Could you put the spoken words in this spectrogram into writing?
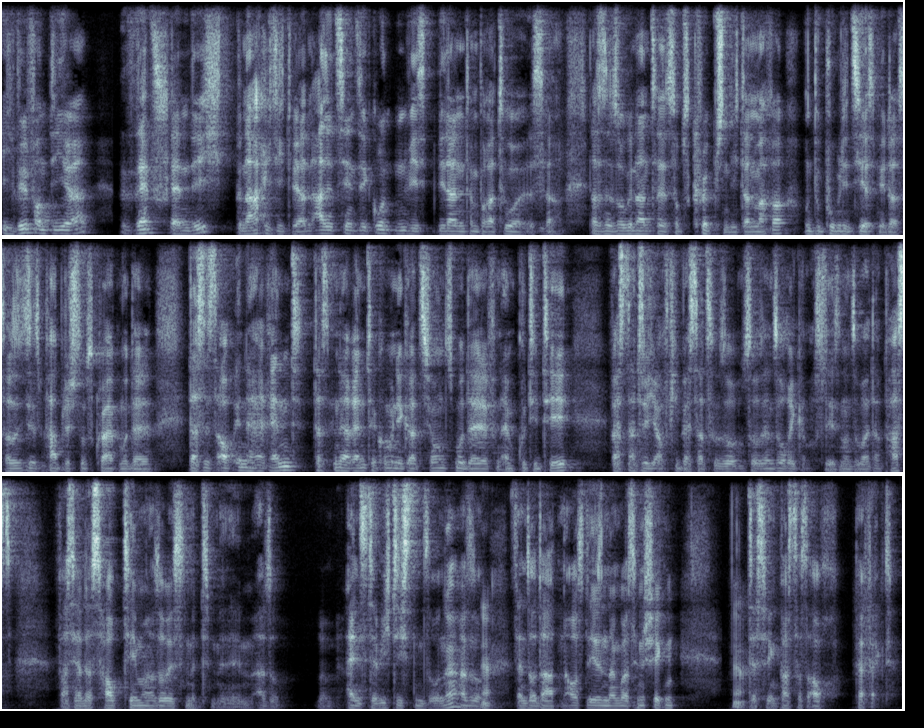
ich will von dir selbstständig benachrichtigt werden, alle zehn Sekunden, wie, wie deine Temperatur ist. Ja. Das ist eine sogenannte Subscription, die ich dann mache und du publizierst mir das. Also dieses Publish-Subscribe-Modell. Das ist auch inhärent, das inhärente Kommunikationsmodell von MQTT, was natürlich auch viel besser zu so, so Sensorik auslesen und so weiter passt, was ja das Hauptthema so ist mit, mit also eines der wichtigsten so, ne? Also ja. Sensordaten auslesen, irgendwas hinschicken. Ja. Deswegen passt das auch perfekt.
